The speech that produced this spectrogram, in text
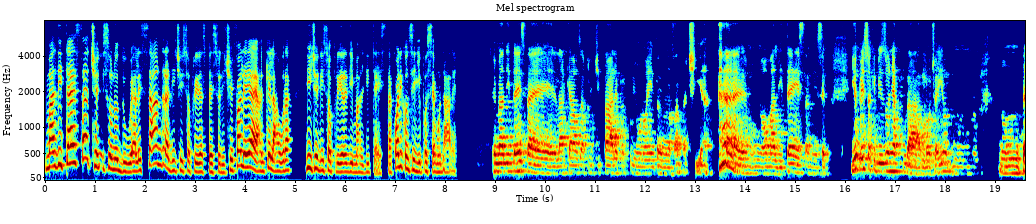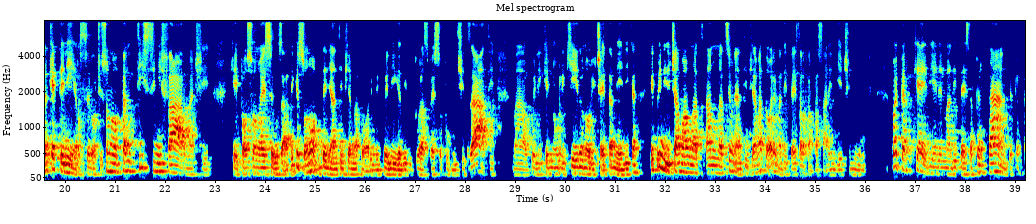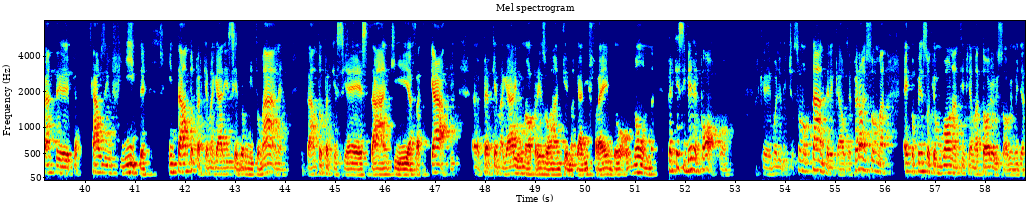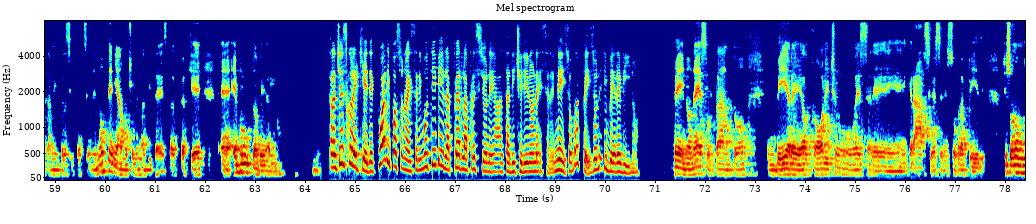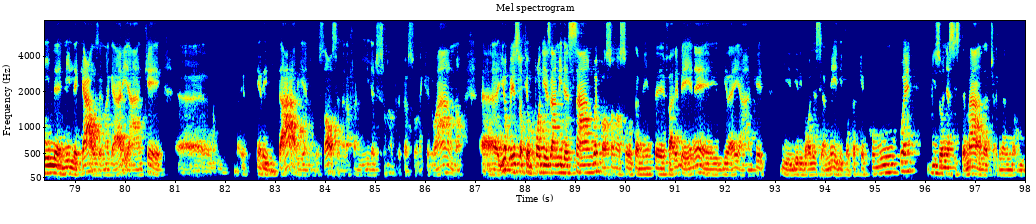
Mal di testa ce ne sono due. Alessandra dice di soffrire spesso di cefalea e anche Laura dice di soffrire di mal di testa. Quali consigli possiamo dare? Il mal di testa è la causa principale per cui uno entra in una farmacia, ho mal di testa. Io penso che bisogna curarlo, cioè io non, perché tenerselo? Ci sono tantissimi farmaci che possono essere usati, che sono degli antinfiammatori, quelli addirittura spesso pubblicizzati, ma quelli che non richiedono ricetta medica e quindi diciamo hanno un'azione antinfiammatoria, ma di testa la fa passare in 10 minuti. Poi perché viene il mal di testa? Per tante, per tante per cause infinite. Intanto perché magari si è dormito male, intanto perché si è stanchi, affaticati, eh, perché magari uno ha preso anche magari freddo o non, perché si beve poco. Perché voglio dire, sono tante le cause, però insomma, ecco, penso che un buon antinfiammatorio risolve immediatamente la situazione. Non teniamocelo in mal di testa perché eh, è brutto averlo. Francesco le chiede quali possono essere i motivi per la pressione alta, dice di non essere né sovrappeso né di bere vino. Beh, non è soltanto bere alcolici o essere grassi o essere sovrappesi, ci sono mille, mille cause, magari anche eh, ereditarie, non lo so se nella famiglia ci sono altre persone che lo hanno. Eh, io penso che un po' di esami del sangue possono assolutamente fare bene e direi anche di, di rivolgersi al medico perché comunque bisogna sistemarla, cioè,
